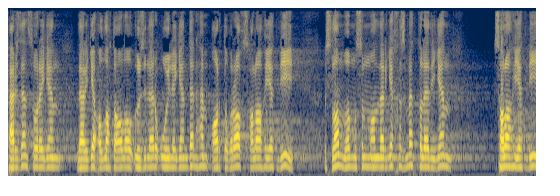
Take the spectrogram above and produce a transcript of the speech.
Farzand so'raganlarga alloh taolo o'zlari o'ylagandan ham ortiqroq salohiyatli islom va musulmonlarga xizmat qiladigan salohiyatli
